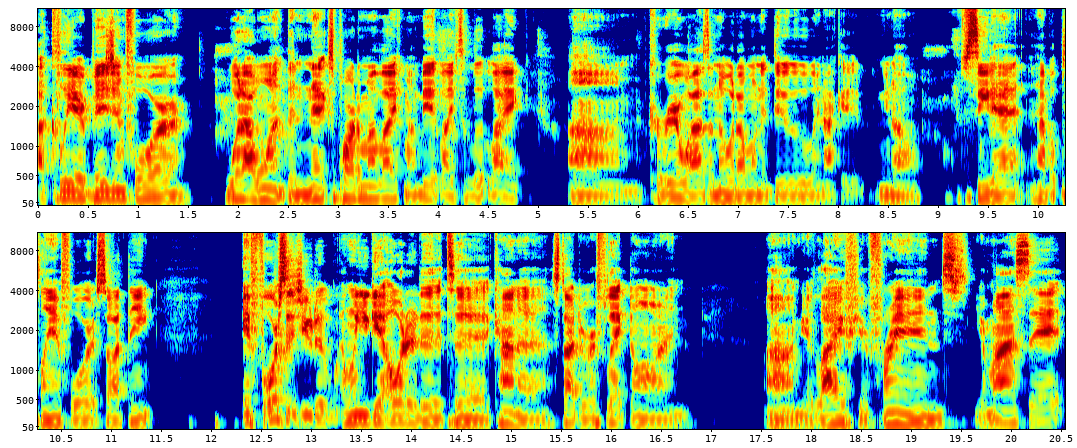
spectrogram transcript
a clear vision for what I want the next part of my life, my midlife, to look like. Um, career wise, I know what I want to do, and I could, you know, see that and have a plan for it. So I think it forces you to, and when you get older, to to kind of start to reflect on um, your life, your friends, your mindset,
